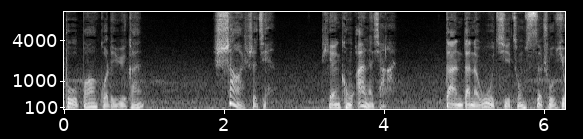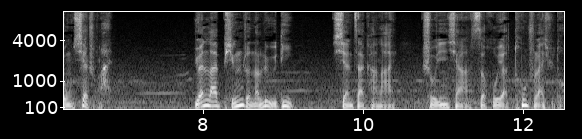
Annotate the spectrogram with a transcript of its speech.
布包裹的鱼竿，霎时间，天空暗了下来，淡淡的雾气从四处涌现出来。原来平整的绿地，现在看来，树荫下似乎要凸出来许多。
